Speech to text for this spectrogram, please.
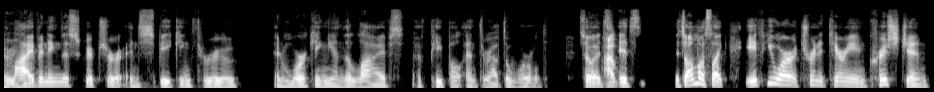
Right. enlivening the Scripture and speaking through and working in the lives of people and throughout the world. So it's I- it's it's almost like if you are a Trinitarian Christian,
